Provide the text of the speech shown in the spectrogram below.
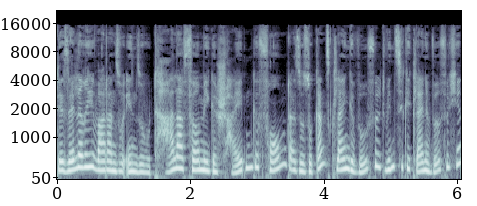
Der Sellerie war dann so in so talerförmige Scheiben geformt, also so ganz klein gewürfelt, winzige kleine Würfelchen,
